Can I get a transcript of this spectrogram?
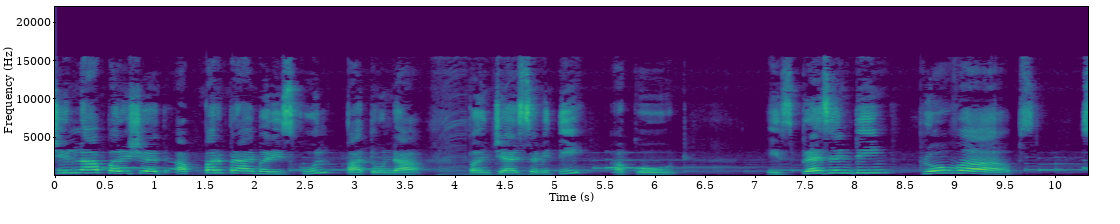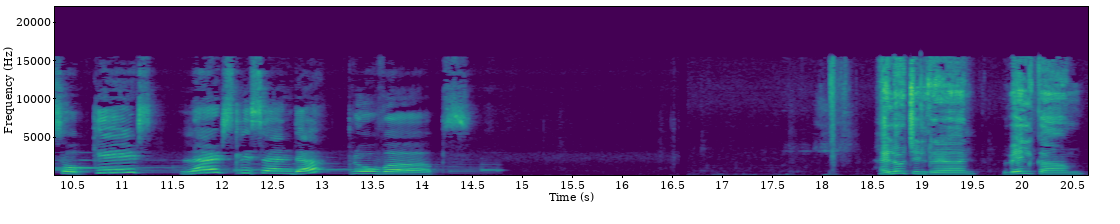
Jilla Parishad Upper Primary School, Patonda, Panchayat Samiti, Akot, is presenting Proverbs. So kids, let's listen the Proverbs. Hello children, welcome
